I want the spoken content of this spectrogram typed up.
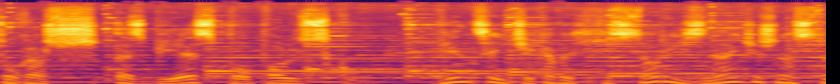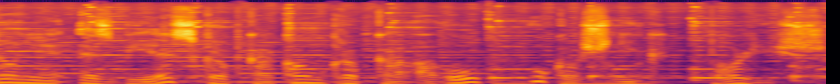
Słuchasz SBS po polsku. Więcej ciekawych historii znajdziesz na stronie sbs.com.au ukośnik polisz.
